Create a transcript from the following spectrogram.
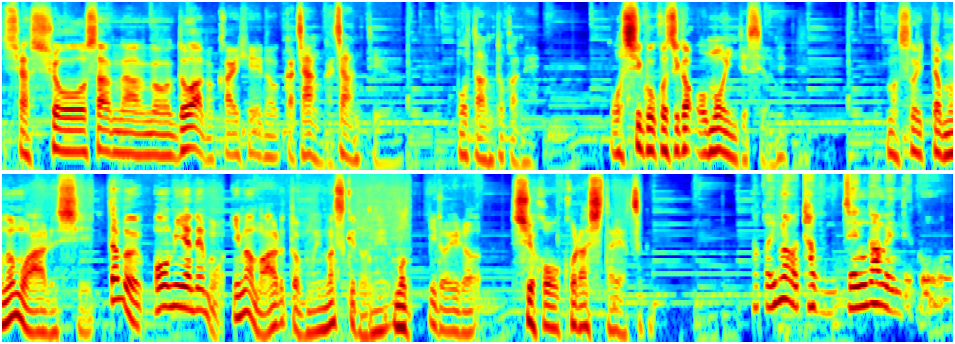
車掌さんのあのドアの開閉のガチャンガチャンっていうボタンとかね。押し心地が重いんですよね。まあ、そういったものもあるし多分大宮でも今もあると思いますけどね。もいろいろ手法を凝らしたやつが。なんか今は多分全画面でこ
